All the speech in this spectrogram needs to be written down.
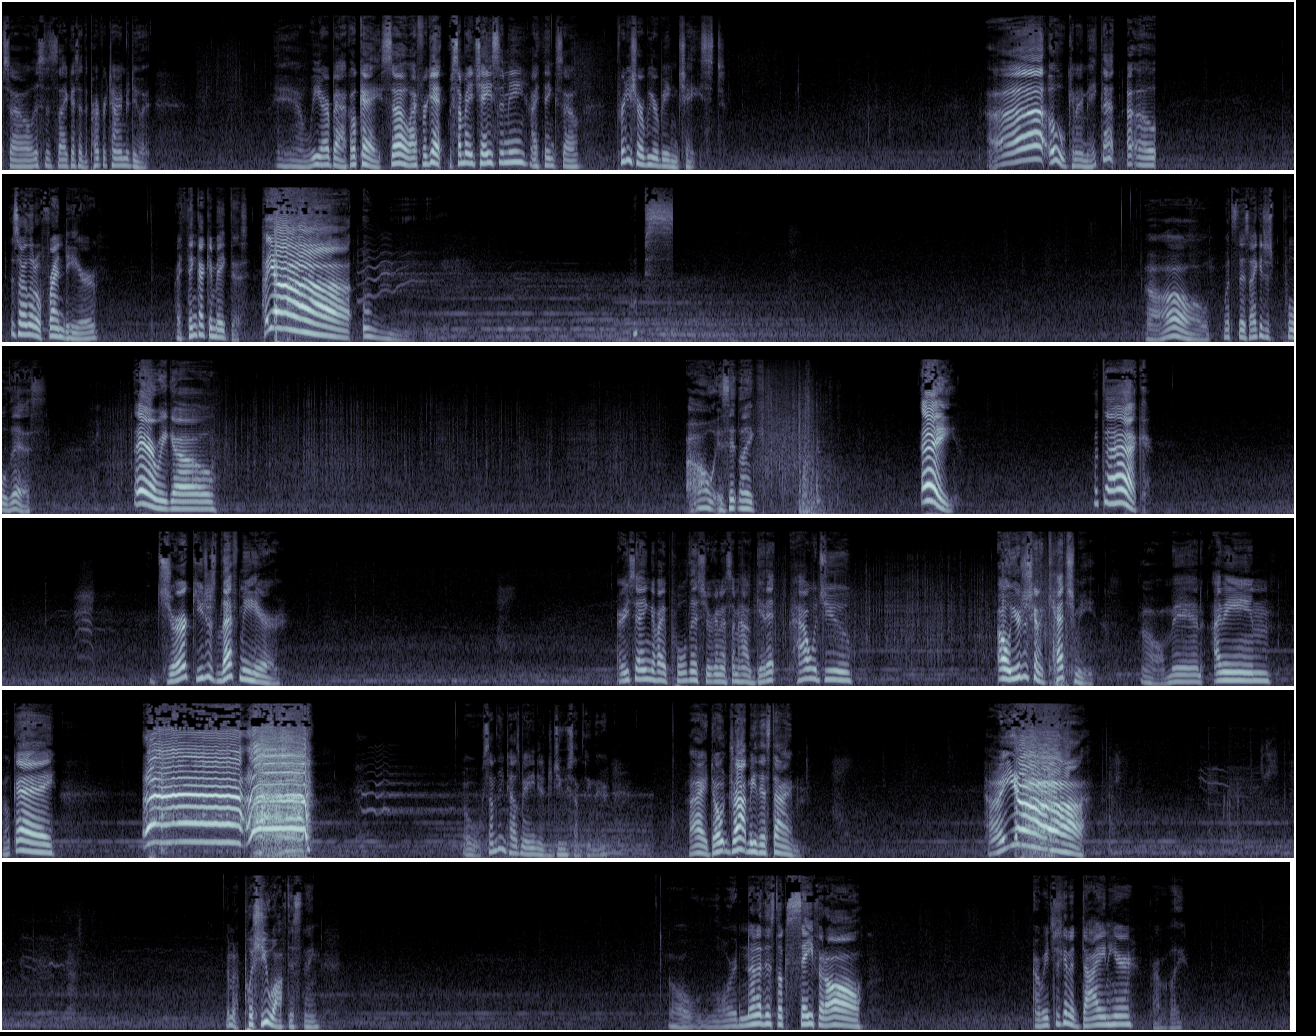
So this is like i said the perfect time to do it. And we are back. Okay so i forget. Was somebody chasing me? I think so. Pretty sure we were being chased. Uh oh can i make that? Uh-oh. This is our little friend here I think I can make this. Hiya! Ooh. Oops. Oh, what's this? I could just pull this. There we go. Oh, is it like... Hey! What the heck? Jerk, you just left me here. Are you saying if I pull this, you're gonna somehow get it? How would you... Oh, you're just gonna catch me. Oh, man. I mean... Okay. Something tells me I needed to do something there. Alright, don't drop me this time. Hiya! I'm gonna push you off this thing. Oh, Lord. None of this looks safe at all. Are we just gonna die in here? Probably.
